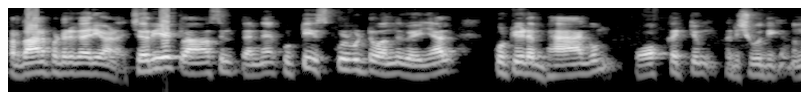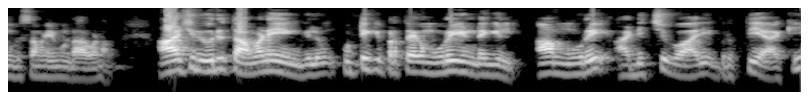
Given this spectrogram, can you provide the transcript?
പ്രധാനപ്പെട്ട ഒരു കാര്യമാണ്. ചെറിയ ക്ലാസ്സിൽ തന്നെ കുട്ടി സ്കൂൾ വിട്ട് വന്നു കഴിഞ്ഞാൽ കുട്ടിയുടെ ബാഗും പോക്കറ്റും പരിശോധിക്കാൻ നമുക്ക് സമയമുണ്ടാവണം. ആഴ്ചയിൽ ഒരു തവണയെങ്കിലും കുട്ടിക്ക് പ്രത്യേക മുറി ഉണ്ടെങ്കിൽ ആ മുറി അടിച്ചു വാരി വൃത്തിയാക്കി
